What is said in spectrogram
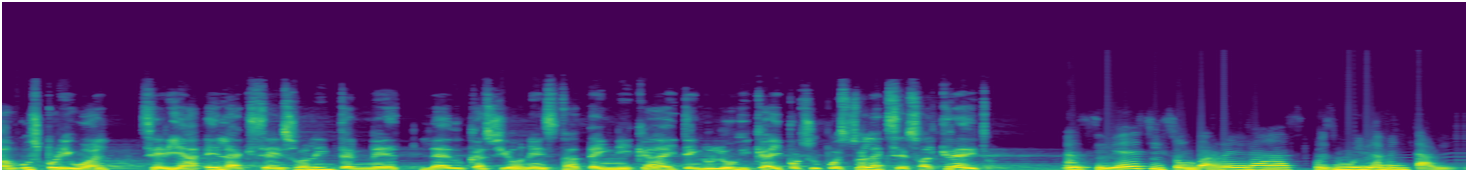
Ambos por igual, sería el acceso a la Internet, la educación esta técnica y tecnológica y por supuesto el acceso al crédito. Así es, y son barreras pues muy lamentables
